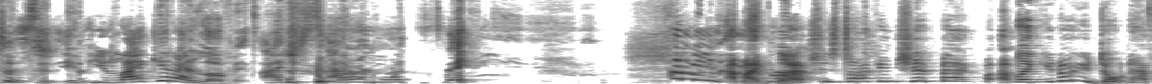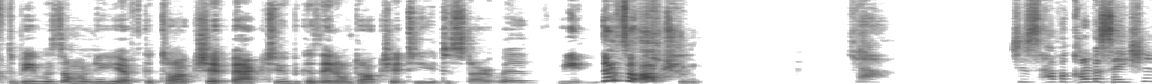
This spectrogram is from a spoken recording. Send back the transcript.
listen, if you like it, I love it. I just I don't know what to say. I mean, am I glad she's talking shit back? But I'm like, you know, you don't have to be with someone who you have to talk shit back to because they don't talk shit to you to start with. You, that's an option. Yeah, just have a conversation.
